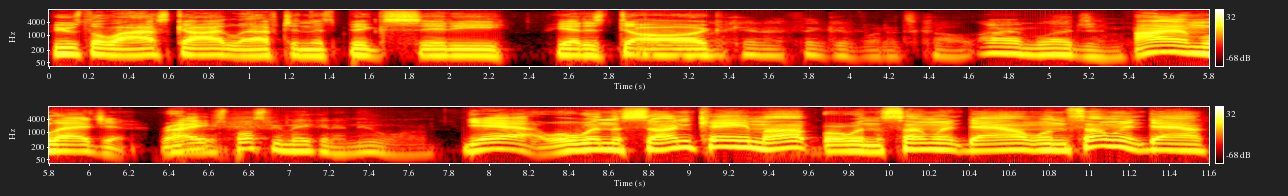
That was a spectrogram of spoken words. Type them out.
he was the last guy left in this big city. He had his dog. can't I think of what it's called? I am legend. I am Legend, right? They're supposed to be making a new one. Yeah. Well, when the sun came up or when the sun went down, when the sun went down,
